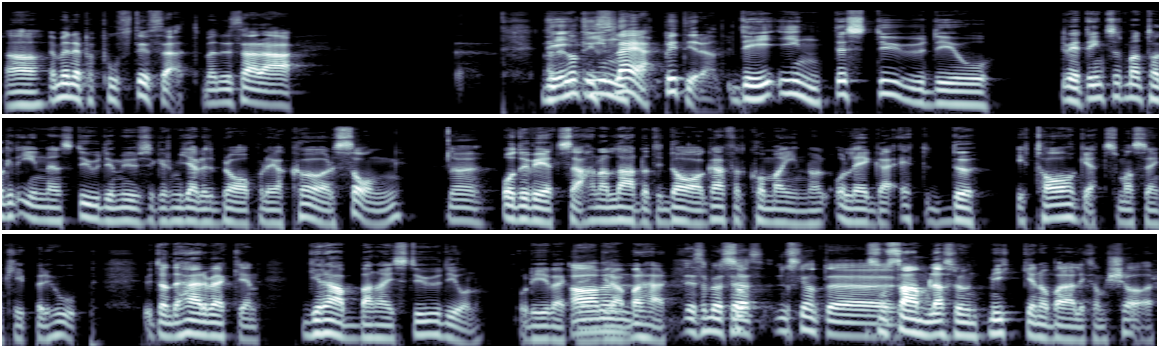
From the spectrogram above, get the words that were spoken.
Ja, Jag menar på ett positivt sätt, men det är så här, äh, det, Det är någonting in- släpigt i den. det är inte studio Du vet, det är inte så att man har tagit in en studiomusiker som är jävligt bra på att lägga körsång Nej. Och du vet så här, han har laddat i dagar för att komma in och, och lägga ett dö i taget som man sen klipper ihop Utan det här är verkligen grabbarna i studion Och det är ju verkligen Ja, grabbar här det som jag säger, nu ska jag inte, Som samlas runt micken och bara liksom kör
